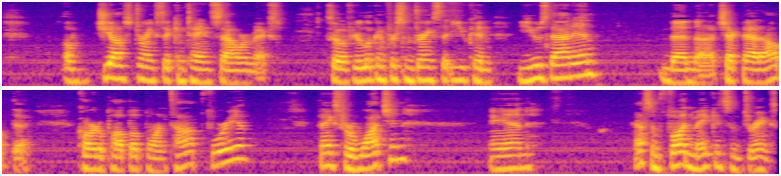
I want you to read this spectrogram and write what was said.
of just drinks that contain sour mix. So if you're looking for some drinks that you can use that in, then uh, check that out. The card will pop up on top for you. Thanks for watching, and have some fun making some drinks.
